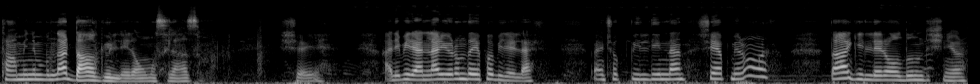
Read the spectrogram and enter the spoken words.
Tahminim bunlar dağ gülleri olması lazım. Şöyle. Hani bilenler yorum da yapabilirler. Ben çok bildiğimden şey yapmıyorum ama dağ gülleri olduğunu düşünüyorum.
